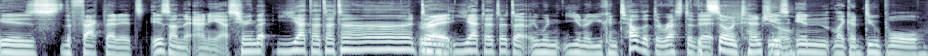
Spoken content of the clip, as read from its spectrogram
is the fact that it is on the NES. Hearing that ya da da da da Right. ya da da da, and when you know you can tell that the rest of it's it so is in like a duple,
